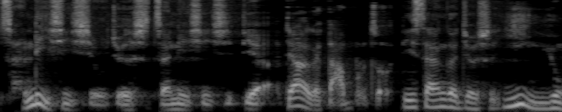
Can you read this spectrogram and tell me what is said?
整理信息，我觉得是整理信息第二第二个大步骤。第三个就是应用，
